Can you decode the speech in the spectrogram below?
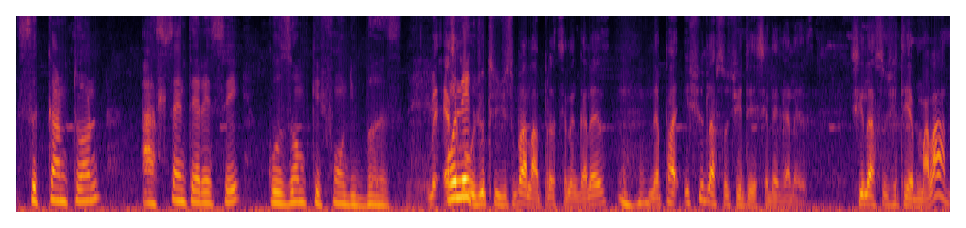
se cantonne à s'intéresser qu'aux hommes qui font du buzz. Mais est-ce qu'aujourd'hui, justement, la presse sénégalaise mm -hmm. n'est pas issue de la société sénégalaise? Si la société est malade,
